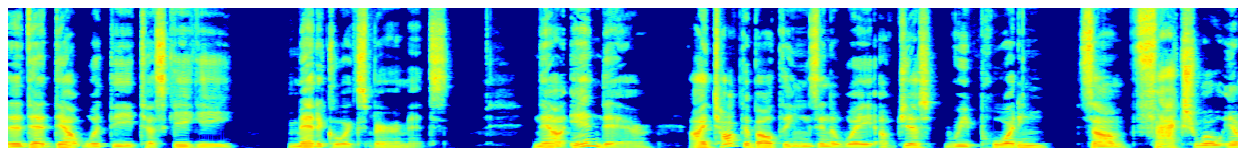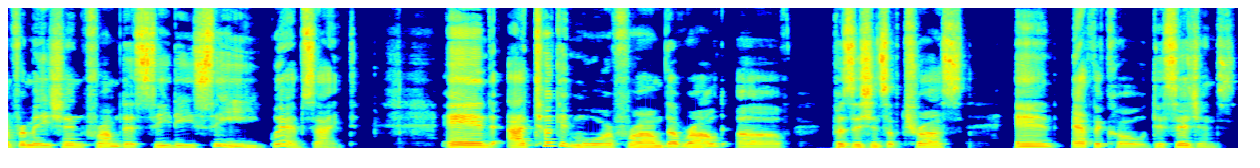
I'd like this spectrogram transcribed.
uh, that dealt with the Tuskegee medical experiments. Now, in there, I talked about things in a way of just reporting some factual information from the CDC website. And I took it more from the route of positions of trust and ethical decisions.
